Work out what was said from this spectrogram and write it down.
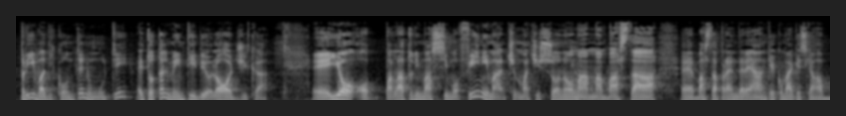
priva di contenuti e totalmente ideologica. Eh, io ho parlato di Massimo Fini, ma, ma ci sono, ma, ma basta, eh, basta, prendere anche, com'è che si chiama,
